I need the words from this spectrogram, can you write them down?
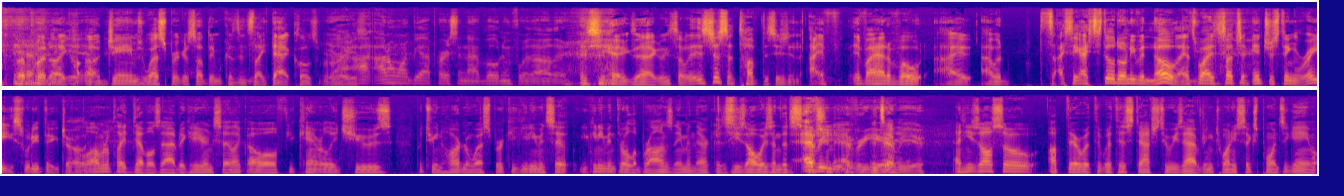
or put like Yeah. uh, James Westbrook or something because it's like that close of a Yeah, race. I, I don't want to be that person not voting for the other. yeah, exactly. So it's just a tough decision. I, if if I had a vote, I I would. I say I still don't even know. That's why it's such an interesting race. What do you think, Charlie? Well, I'm gonna play devil's advocate here and say like, oh well, if you can't really choose between Harden and Westbrook, you can even say you can even throw LeBron's name in there because he's always in the discussion every year. It's every year. And he's also up there with with his stats too. He's averaging 26 points a game,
